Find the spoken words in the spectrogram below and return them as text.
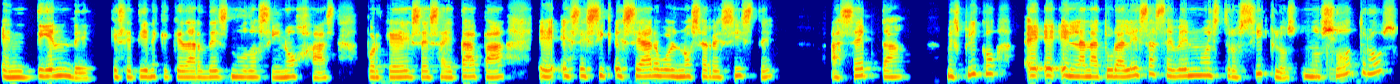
entiende que se tiene que quedar desnudo sin hojas, porque es esa etapa, eh, ese, ese árbol no se resiste, acepta. ¿Me explico? Eh, en la naturaleza se ven nuestros ciclos. Nosotros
